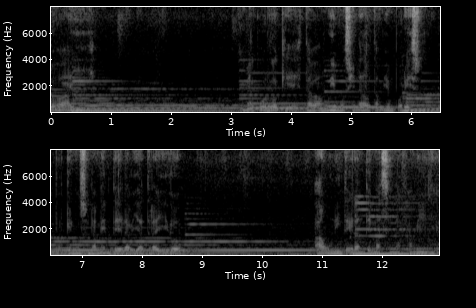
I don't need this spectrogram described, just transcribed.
Yo ahí me acuerdo que estaba muy emocionado también por eso, porque no solamente él había traído a un integrante más en la familia,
